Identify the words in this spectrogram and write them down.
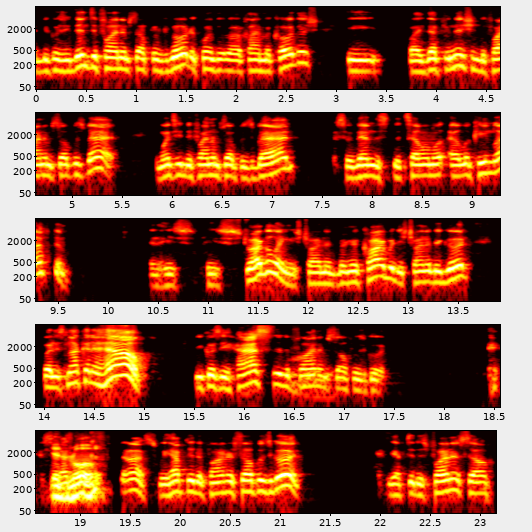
And because he didn't define himself as good, according to the Chaim HaKodesh, he, by definition, define himself as bad. And once he defined himself as bad, so then the, the Tzelem Elohim left him. And he's, he's struggling. He's trying to bring a korban. He's trying to be good. But it's not going to help because he has to define himself as good. So Get us. We have to define ourselves as good. We have to define ourselves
